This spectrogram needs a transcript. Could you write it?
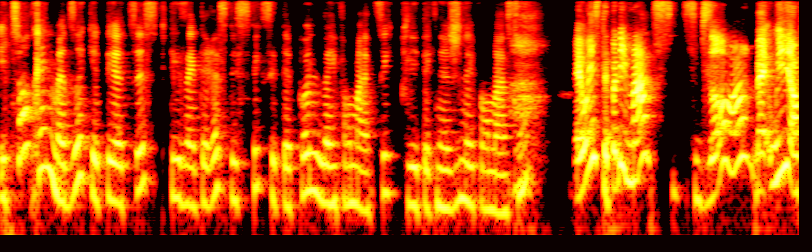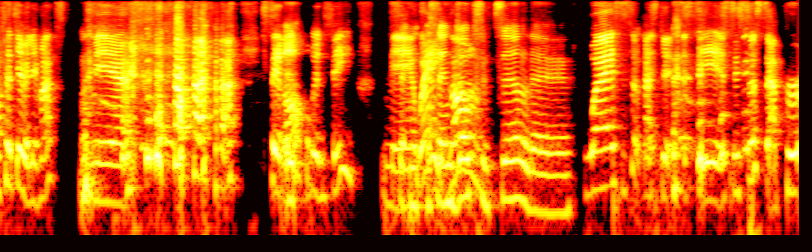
Es-tu en train de me dire que tes autistes et tes intérêts spécifiques, c'était pas l'informatique puis les technologies de l'information? Ben oui, c'était pas les maths. C'est bizarre, hein? Ben oui, en fait, il y avait les maths, mais euh, c'est rare pour une fille. Mais ouais, c'est une joke subtile. Euh. Ouais, c'est ça, parce que c'est ça, ça peut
